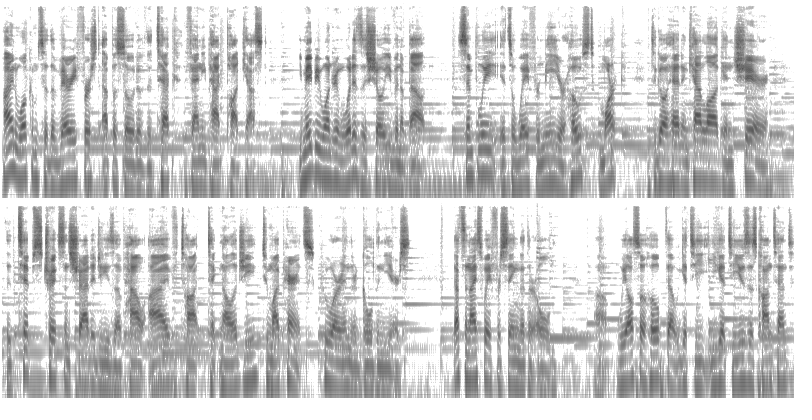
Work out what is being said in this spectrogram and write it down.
Hi, and welcome to the very first episode of the Tech Fanny Pack podcast. You may be wondering, what is this show even about? Simply, it's a way for me, your host, Mark, to go ahead and catalog and share the tips, tricks, and strategies of how I've taught technology to my parents who are in their golden years. That's a nice way for saying that they're old. Uh, we also hope that we get to you get to use this content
